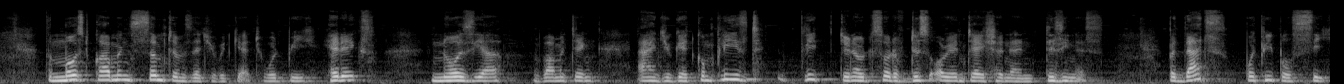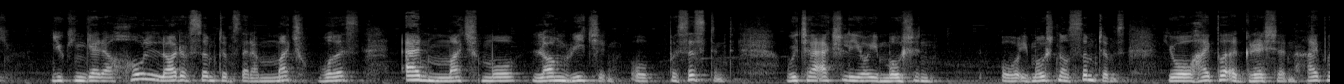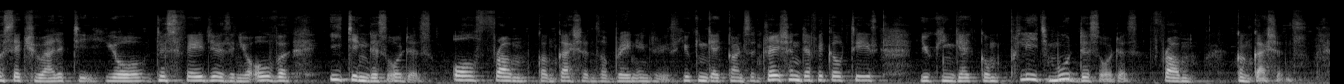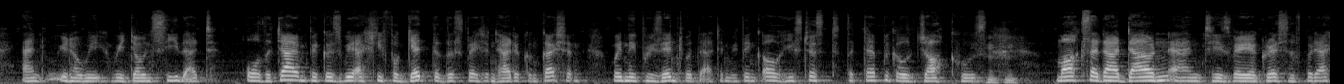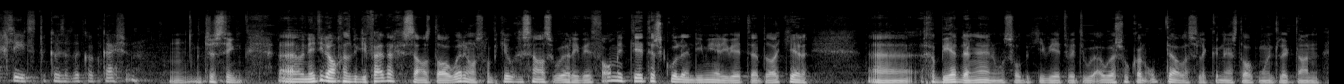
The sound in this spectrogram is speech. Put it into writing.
The most common symptoms that you would get would be headaches, nausea, vomiting, and you get complete, you know, sort of disorientation and dizziness. But that's what people see. You can get a whole lot of symptoms that are much worse and much more long reaching or persistent, which are actually your emotion or emotional symptoms, your hyperaggression, hypersexuality, your dysphagias, and your overeating disorders, all from concussions or brain injuries. You can get concentration difficulties, you can get complete mood disorders from concussions. And you know, we, we don't see that all the time because we actually forget that this patient had a concussion when they present with that and we think, oh, he's just the typical jock whose marks are now down and he's very aggressive, but actually it's because of the concussion. Hmm, interesting. Uh net hier dan gaan ons 'n bietjie verder gesels daaroor en ons gaan 'n bietjie ook gesels oor, jy weet, veral met kleuterskole en die meer, jy weet, baie keer uh gebeur dinge en ons wil 'n bietjie weet weet hoe ouers ook kan optel as hulle kinders dalk moontlik dan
